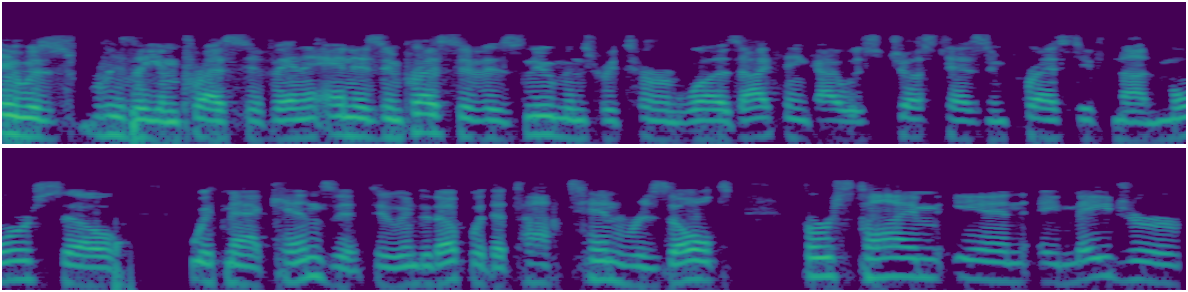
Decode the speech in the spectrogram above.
it was really impressive. And, and as impressive as Newman's return was, I think I was just as impressed, if not more so, with Matt Kenseth, who ended up with a top 10 result. First time in a major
